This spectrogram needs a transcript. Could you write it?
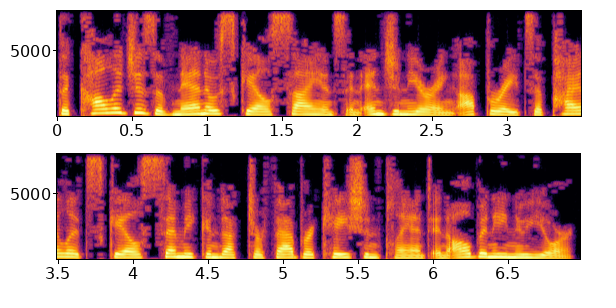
The Colleges of Nanoscale Science and Engineering operates a pilot-scale semiconductor fabrication plant in Albany, New York.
